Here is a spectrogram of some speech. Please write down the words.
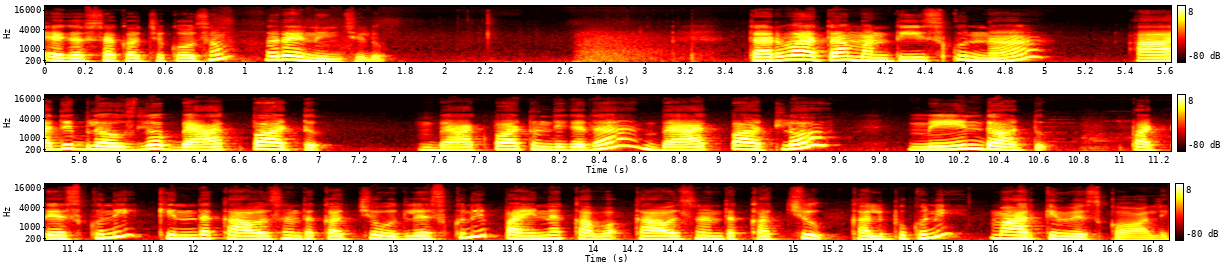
ఎగస్ట్రా ఖర్చు కోసం రెండు ఇంచులు. తర్వాత మనం తీసుకున్న ఆది బ్లౌజ్‌లో బ్యాక్ పార్ట్, బ్యాక్ పార్ట్ ఉంది కదా! బ్యాక్ పార్ట్‌లో మెయిన్ డాట్ పట్టేసుకుని కింద కావాల్సినంత ఖర్చు వదిలేసుకుని పైన కవ కావలసినంత ఖర్చు కలుపుకొని మార్కింగ్ వేసుకోవాలి.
